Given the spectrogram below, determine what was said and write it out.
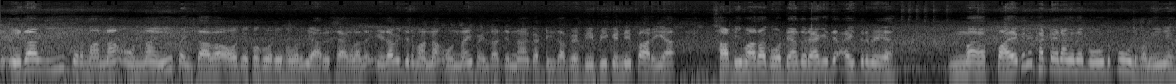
ਤੇ ਇਹਦਾ ਵੀ ਜੁਰਮਾਨਾ ਓਨਾ ਹੀ ਪੈਂਦਾ ਵਾ। ਉਹ ਦੇਖੋ ਗੋਰੇ ਹੋਰ ਵੀ ਆ ਰਹੇ ਸਾਈਕਲਾਂ ਤੇ। ਇਹਦਾ ਵੀ ਜੁਰਮਾਨਾ ਓਨਾ ਹੀ ਪੈਂਦਾ ਜਿੰਨਾ ਗੱਡੀ ਦਾ। ਵੇ ਬੀਬੀ ਕਿੰਨੀ ਭਾਰੀ ਆ। ਸਾਡੀ ਮਾਤਾ ਗੋਡਿਆਂ ਤੋਂ ਰਹਿ ਗਈ ਤੇ ਇੱਧਰ ਵੇਖ ਮ- ਪਾਏ ਕਿ ਨਹੀਂ ਖੱਟੇ ਰੰਗ ਦੇ ਬੂਟ ਭੂਲ ਬਣੀ ਆ।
